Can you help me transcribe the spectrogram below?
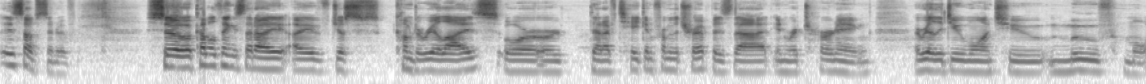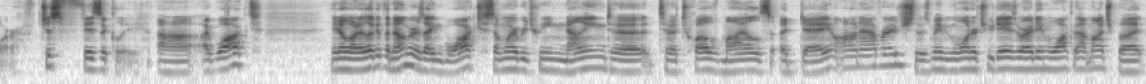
is substantive. So a couple things that I, I've just come to realize or, or that I've taken from the trip is that in returning, I really do want to move more, just physically. Uh, I walked, you know, when I look at the numbers, I walked somewhere between 9 to, to 12 miles a day on average. There was maybe one or two days where I didn't walk that much, but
